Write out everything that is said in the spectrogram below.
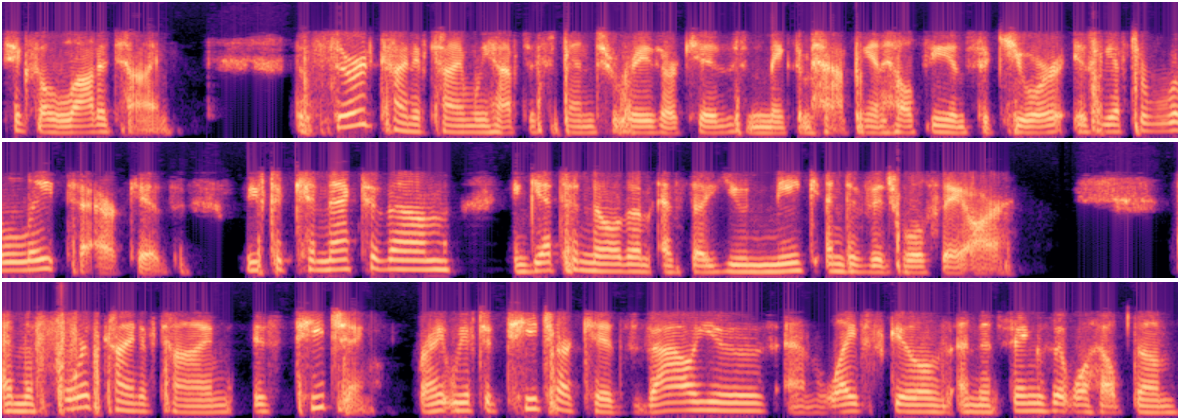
It takes a lot of time. The third kind of time we have to spend to raise our kids and make them happy and healthy and secure is we have to relate to our kids. We have to connect to them and get to know them as the unique individuals they are. And the fourth kind of time is teaching, right? We have to teach our kids values and life skills and the things that will help them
